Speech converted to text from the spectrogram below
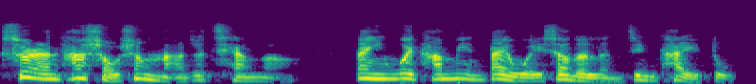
虽然他手上拿着枪啊，但因为他面带微笑的冷静态度，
